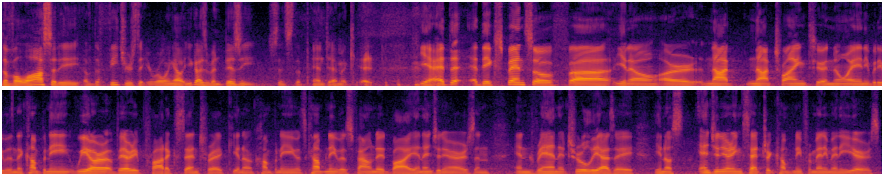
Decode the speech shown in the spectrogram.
the velocity of the features that you're rolling out. You guys have been busy since the pandemic hit. yeah, at the at the expense of uh, you know, or not not trying to annoy anybody within the company. We are a very product centric you know company. This company was founded by an engineers and and ran it truly as a you know engineering centric company for many many years.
